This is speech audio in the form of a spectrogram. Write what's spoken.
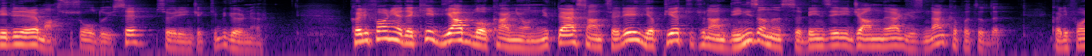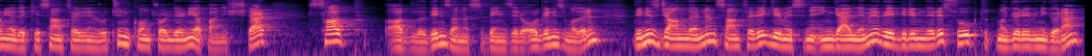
delilere mahsus olduğu ise söylenecek gibi görünüyor. Kaliforniya'daki Diablo Canyon nükleer santrali yapıya tutunan deniz anası benzeri canlılar yüzünden kapatıldı. Kaliforniya'daki santralin rutin kontrollerini yapan işçiler SALP adlı deniz anası benzeri organizmaların deniz canlılarının santrale girmesini engelleme ve birimleri soğuk tutma görevini gören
